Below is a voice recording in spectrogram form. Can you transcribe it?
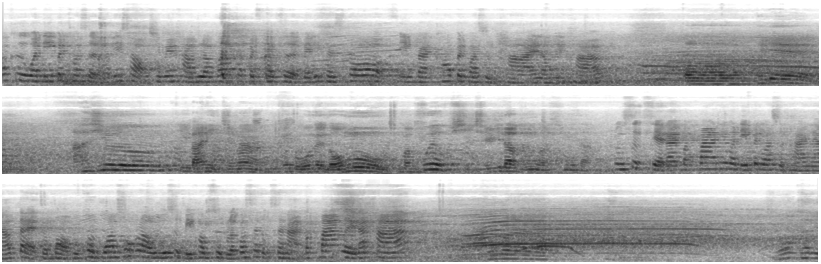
ก็คือวันนี้เป็นคอนเสิร์ตวันที่สองใช่ไหมครับ แล้วก็จะเป็นคอนเสิร์ต Manifesto in Bangkok เป็นวันสุดท้ายแล้วไงครับ 어, 되게 아쉬움이 많이 있지만 그래도 오늘 너무 정말 후회 없이 즐기다 보는 것 같습니다. รู้สึกเสียดายมากๆที่วันนี้เป็นวันสุดท้ายแล้ว แต่จะบอกทุกคนว่าพวกเรารู้สึกมีความสุขแล้วก็สนุกสนานมากๆเลยนะคะ 정말 정확하게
